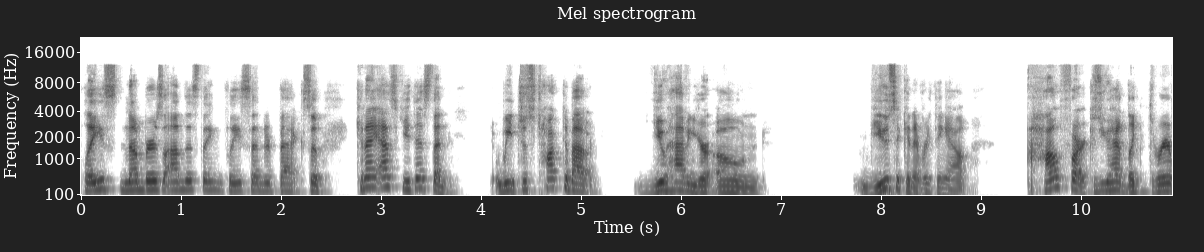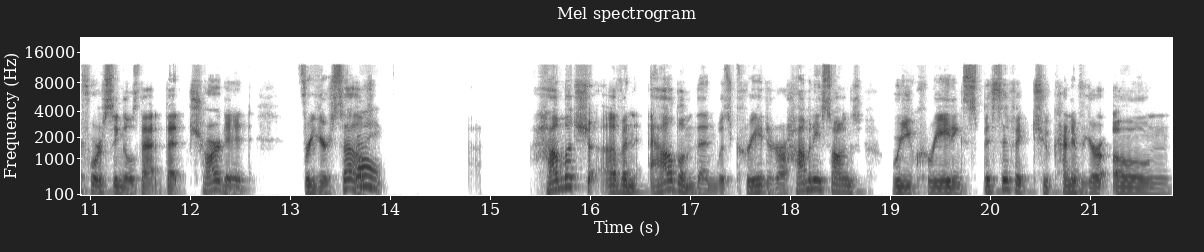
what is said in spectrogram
place numbers on this thing please send it back. So can i ask you this then? We just talked about you having your own music and everything out. How far because you had like three or four singles that that charted for yourself. Right. How much of an album then was created or how many songs were you creating specific to kind of your own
